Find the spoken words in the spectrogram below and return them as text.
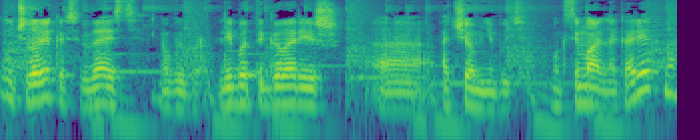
У человека всегда есть выбор. Либо ты говоришь э, о чем-нибудь максимально корректно,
